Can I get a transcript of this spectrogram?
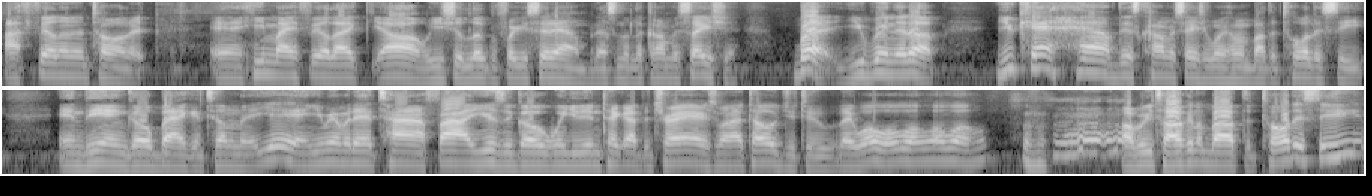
I fell in the toilet, and he might feel like, oh, you should look before you sit down, but that's another conversation. But you bring it up. You can't have this conversation with him about the toilet seat and then go back and tell him, that, yeah, and you remember that time five years ago when you didn't take out the trash when I told you to? Like, whoa, whoa, whoa, whoa, whoa. are we talking about the toilet seat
